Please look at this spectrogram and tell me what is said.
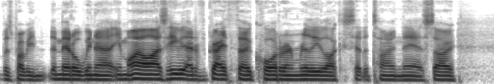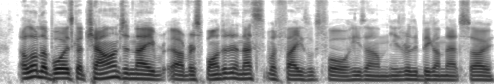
was probably the medal winner in my eyes. He had a great third quarter and really like set the tone there. So a lot of the boys got challenged and they uh, responded, and that's what Fags looks for. He's um he's really big on that. So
